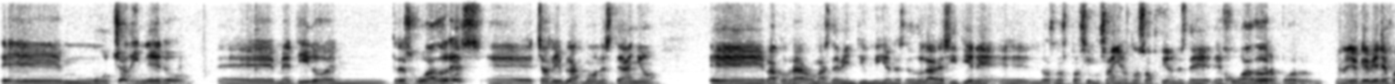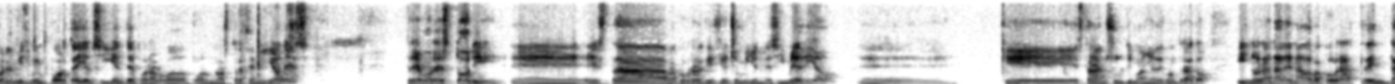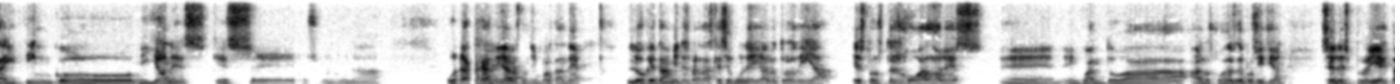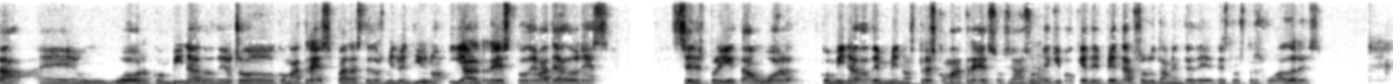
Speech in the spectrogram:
eh, mucho dinero eh, metido en tres jugadores. Eh, Charlie Blackmon este año eh, va a cobrar algo más de 21 millones de dólares y tiene los dos próximos años dos opciones de, jugador por el año que viene por el mismo importe y el siguiente por algo por unos 13 millones. Trevor Story está, va a cobrar 18 millones y medio, que está en su último año de contrato, y Nolan Arenado va a cobrar 35 millones, que es pues, bueno, una, una cantidad bastante importante. Lo que también es verdad es que, según leía el otro día, estos tres jugadores, eh, en cuanto a, a, los jugadores de posición, se les proyecta eh, un WAR combinado de 8,3 para este 2021 y al resto de bateadores se les proyecta un WAR combinado de menos 3,3. O sea, es un equipo que depende absolutamente de, de estos tres jugadores.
